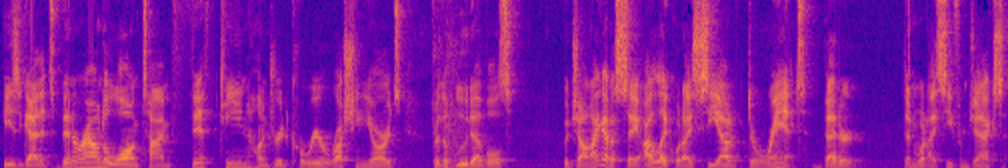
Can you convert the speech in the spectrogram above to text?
he's a guy that's been around a long time, 1,500 career rushing yards for the Blue Devils. But, John, I got to say, I like what I see out of Durant better than what I see from Jackson.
